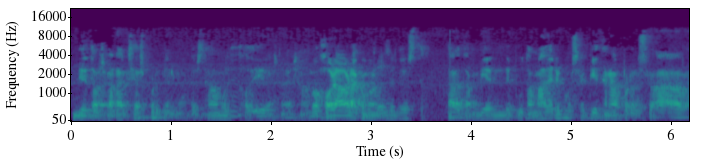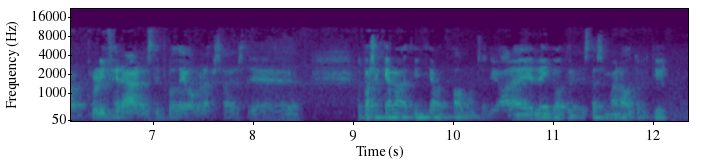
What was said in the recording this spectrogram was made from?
de otras galaxias porque el mundo estaba muy jodido. ¿sabes? A lo mejor ahora, como el mundo está también de puta madre, pues empiezan a, proliferar este tipo de obras. ¿sabes? De... Lo que pasa es que ahora la ciencia ha avanzado mucho. Tío. Ahora he leído esta semana otro tipo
